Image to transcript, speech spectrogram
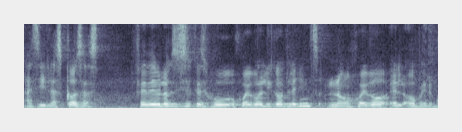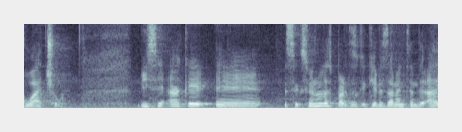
así las cosas. Fede Blogs dice que juego League of Legends, no juego el Overwatch. Dice a ah, que eh, secciona las partes que quieres dar a entender. Ah,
